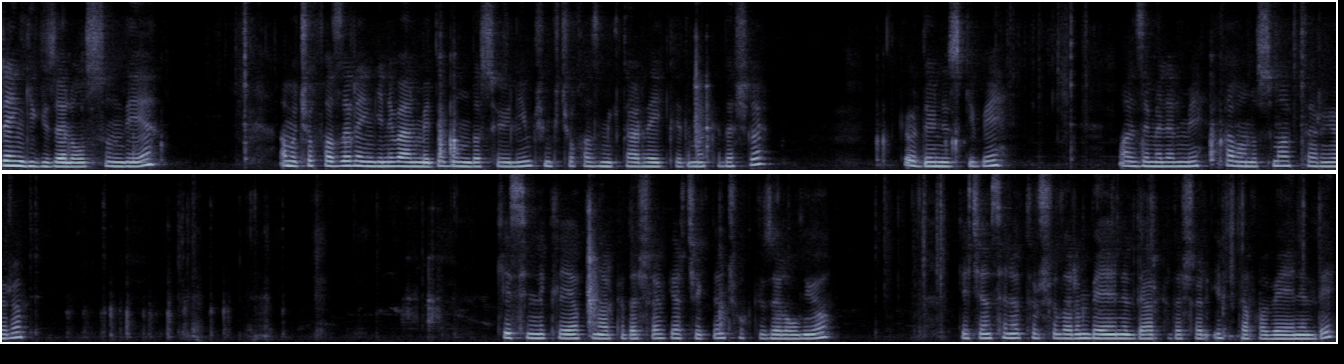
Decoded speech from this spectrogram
Rengi güzel olsun diye. Ama çok fazla rengini vermedi. Bunu da söyleyeyim. Çünkü çok az miktarda ekledim arkadaşlar. Gördüğünüz gibi malzemelerimi kavanozuma aktarıyorum. Kesinlikle yapın arkadaşlar. Gerçekten çok güzel oluyor. Geçen sene turşularım beğenildi arkadaşlar. İlk defa beğenildi.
